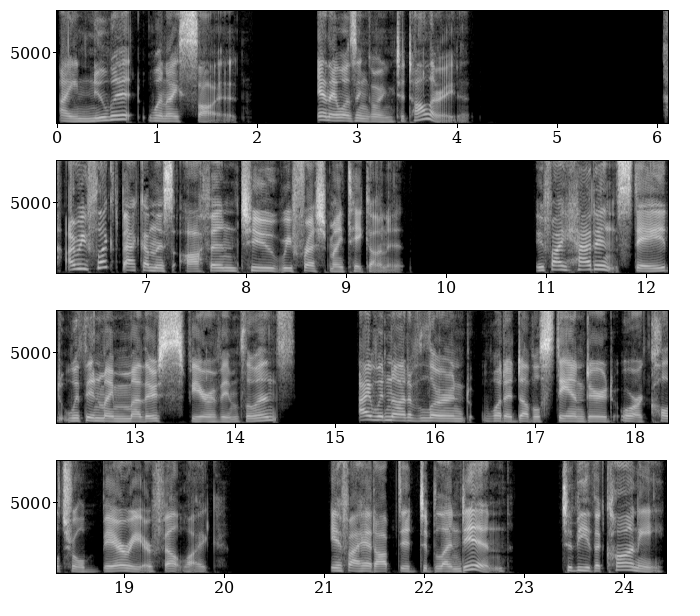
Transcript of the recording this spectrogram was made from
I knew it when I saw it, and I wasn't going to tolerate it. I reflect back on this often to refresh my take on it. If I hadn't stayed within my mother's sphere of influence, I would not have learned what a double standard or a cultural barrier felt like. If I had opted to blend in, to be the Connie,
